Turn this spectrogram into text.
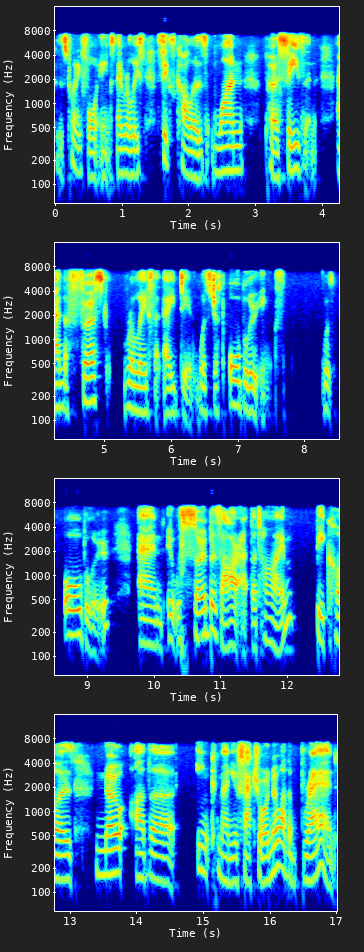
because it's 24 inks. They released six colors, one per season. And the first release that they did was just all blue inks It was all blue. And it was so bizarre at the time because no other ink manufacturer or no other brand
